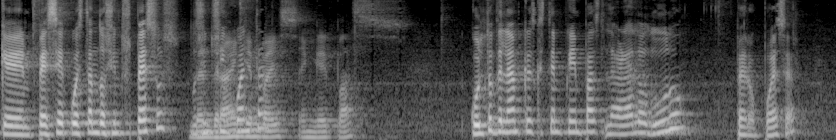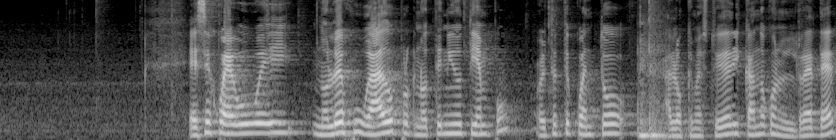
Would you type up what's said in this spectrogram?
que en PC cuestan 200 pesos, ¿Vendrá en 250. Game en Game Pass? Cult of the Lamb, ¿crees que esté en Game Pass? La verdad lo dudo, pero puede ser. Ese juego, güey, no lo he jugado porque no he tenido tiempo. Ahorita te cuento a lo que me estoy dedicando con el Red Dead.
